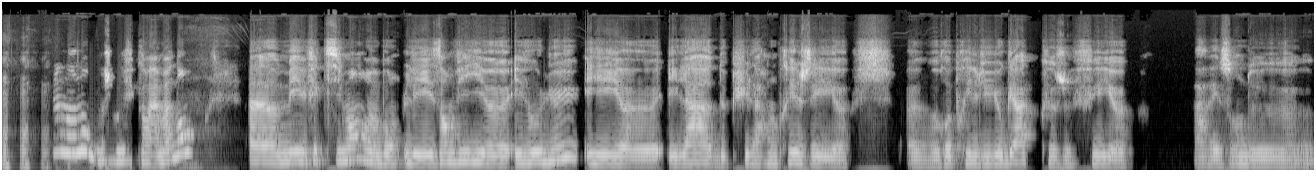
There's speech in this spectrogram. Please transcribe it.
non, non, non, j'en ai fait quand même un an. Euh, mais effectivement, euh, bon, les envies évoluent et, et, là, depuis la rentrée, j'ai repris le yoga que je fais à raison de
